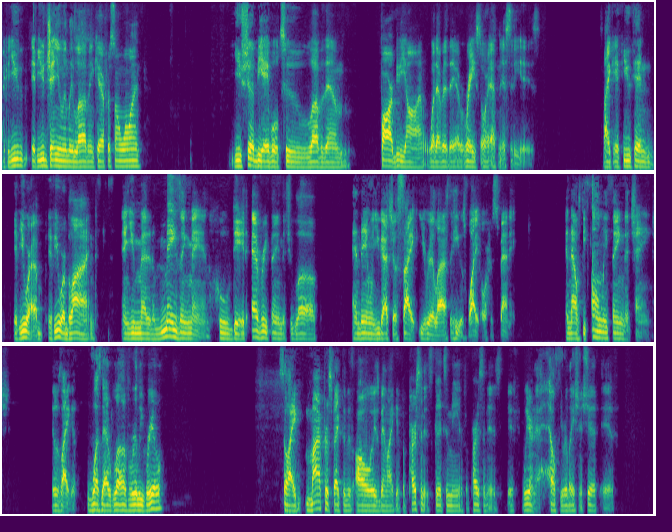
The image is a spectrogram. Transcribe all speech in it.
Like if you if you genuinely love and care for someone you should be able to love them far beyond whatever their race or ethnicity is. Like if you can if you were if you were blind and you met an amazing man who did everything that you loved. And then when you got your sight, you realized that he was white or Hispanic. And that was the only thing that changed. It was like, was that love really real? So like my perspective has always been like if a person is good to me, if a person is if we're in a healthy relationship, if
